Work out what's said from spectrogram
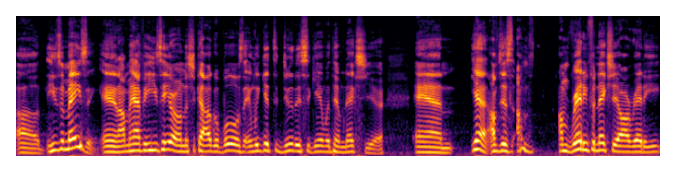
Uh, he's amazing, and I'm happy he's here on the Chicago Bulls, and we get to do this again with him next year. And yeah, I'm just I'm I'm ready for next year already.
